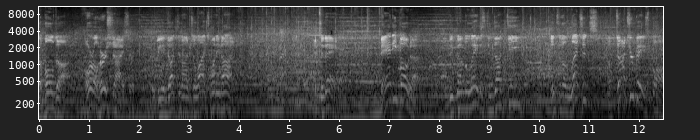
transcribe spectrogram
The Bulldog, Orel Hershiser, will be inducted on July 29. And today, Manny Mota will become the latest inductee into the legends of Dodger baseball.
